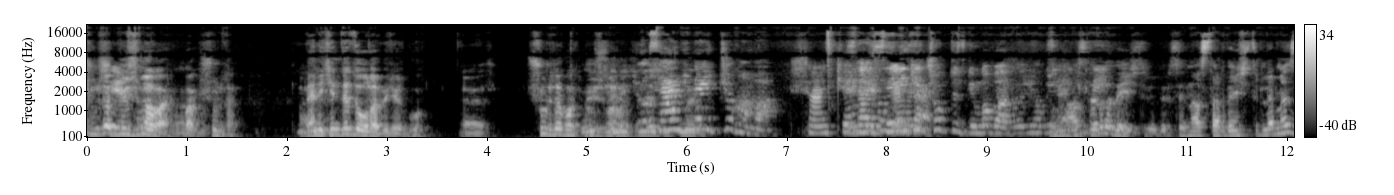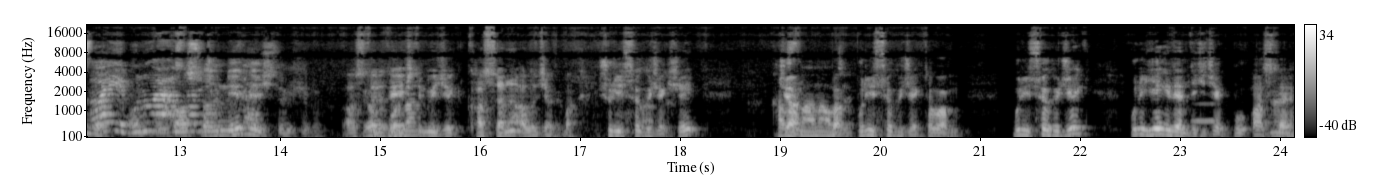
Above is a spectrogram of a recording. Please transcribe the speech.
Şurada Açıyor. büzme var. Bak şurada. Benimkinde de olabilir bu. Evet. Şurada bak Yok, seninki- Yok senkinde hiç yok ama. Sanki. Yani seninki çok düzgün baba. Yok Bunun seninki astarı değil. da değiştirilir. Senin astar değiştirilemez de. Hayır bunun Burada astarı çok niye güzel. değiştirmiş? Astarı Yok, buradan- değiştirmeyecek. Kaslarını alacak bak. Şurayı sökecek şey. Kasnağını Can alacak. bak burayı sökecek tamam mı? Burayı sökecek. Bunu yeniden dikecek bu astarı.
